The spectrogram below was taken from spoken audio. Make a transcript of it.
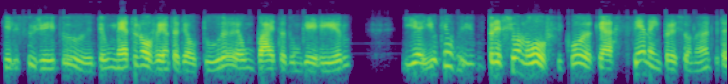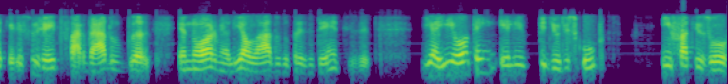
aquele sujeito tem 1,90m de altura, é um baita de um guerreiro, e aí o que impressionou, ficou que a cena impressionante daquele sujeito fardado enorme ali ao lado do presidente. E aí ontem ele pediu desculpas, enfatizou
